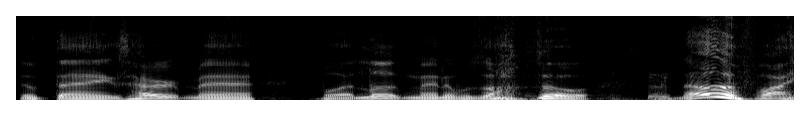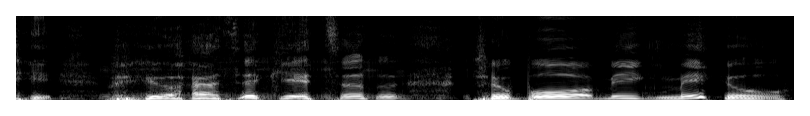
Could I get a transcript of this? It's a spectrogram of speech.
Them things hurt, man. But look, man, it was also another fight. you have to get to the boy Meek Mill.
